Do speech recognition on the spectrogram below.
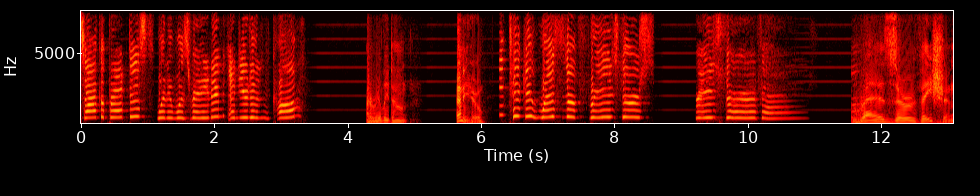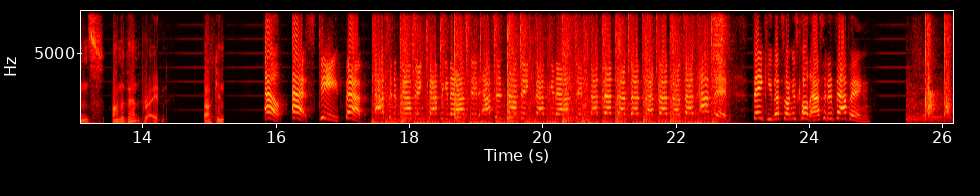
soccer practice when it was raining and you didn't come? I really don't. Anywho. The ticket was the freezers reservations. Reservations on Eventbrite. Fucking LSD fap acid and fapping fapping and acid acid fapping fapping and acid fap fap fap fap fap fap fap acid. Thank you. That song is called Acid and Fapping.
